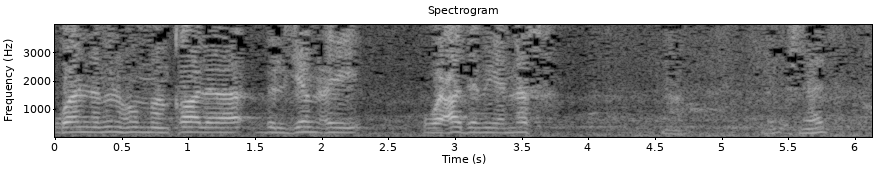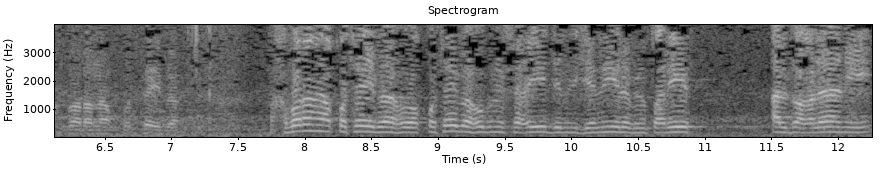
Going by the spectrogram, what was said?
وأن منهم من قال بالجمع وعدم النسخ. نعم. الإسناد؟ أخبرنا قتيبة. أخبرنا قتيبة هو قتيبة بن سعيد بن جميل بن طريف البغلاني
